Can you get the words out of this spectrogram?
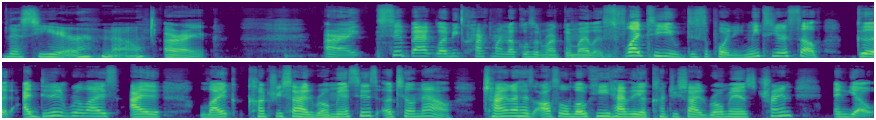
this year. No. All right. All right. Sit back, let me crack my knuckles and run through my list. Flight to you, disappointing. Meet Yourself, good. I didn't realize I like countryside romances until now. China has also low key having a countryside romance trend, and yo,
